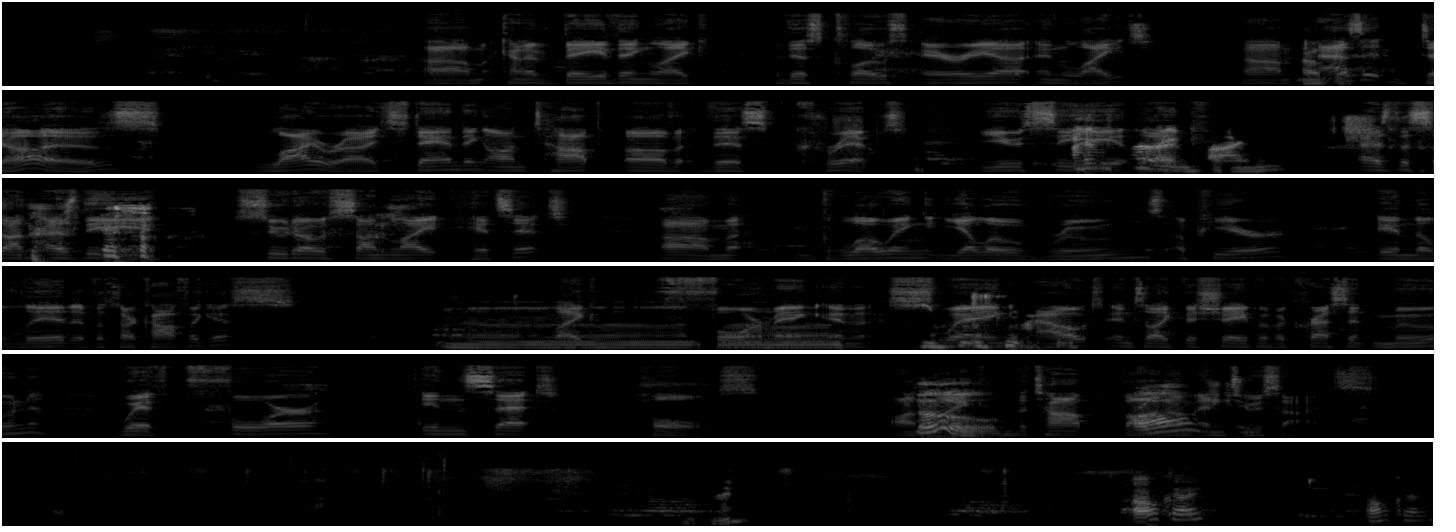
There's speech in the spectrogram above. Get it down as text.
um, kind of bathing like this close area in light. Um, Okay. As it does, Lyra standing on top of this crypt, you see like as the sun as the pseudo sunlight hits it, um, glowing yellow runes appear in the lid of the sarcophagus, like forming uh, and uh, uh. swaying out into like the shape of a crescent moon with four inset holes on like the top, bottom, Oh, and two sides. Okay. Okay.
